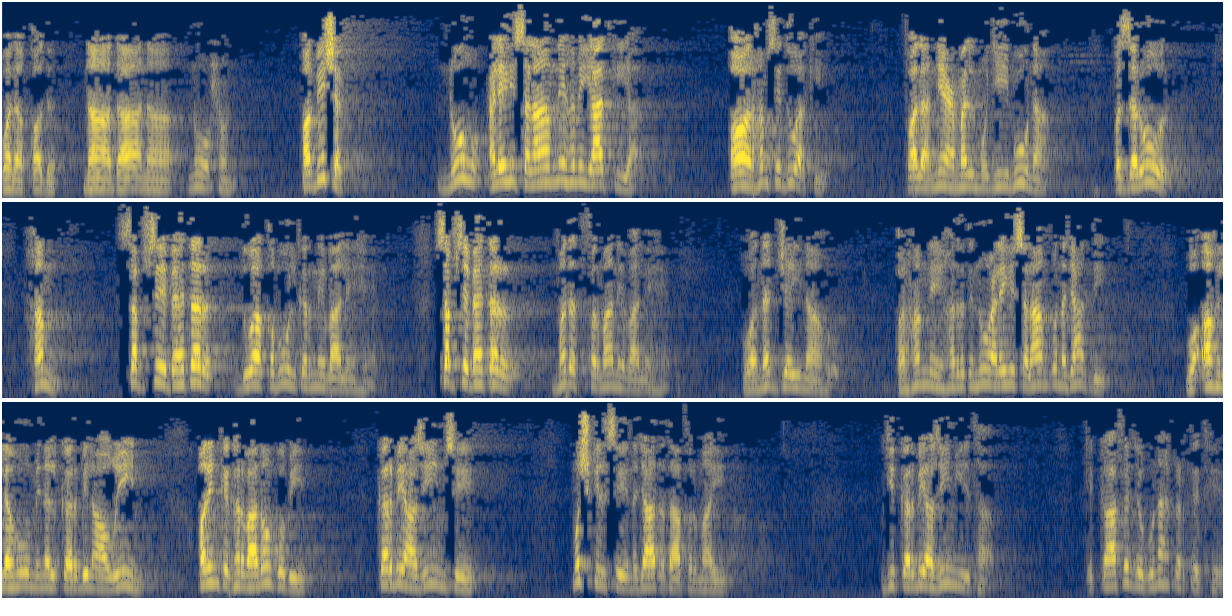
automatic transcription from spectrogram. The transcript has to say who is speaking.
Speaker 1: وَلَقَدْ نَادَانَا نُوحٌ۔ اور بے شک، نوح علیہ السلام نے ہمیں یاد کیا اور ہم سے دعا کی۔ فلا نعمل مجیبونا ضرور ہم سب سے بہتر دعا قبول کرنے والے ہیں۔ سب سے بہتر مدد فرمانے والے ہیں۔ وہ نجئی نہ ہو اور ہم نے حضرت نو علیہ السلام کو نجات دی۔ وہ اہل من الکربل عوین اور ان کے گھر والوں کو بھی کرب عظیم سے مشکل سے نجات عطا فرمائی۔ یہ کرب عظیم یہ تھا کہ کافر جو گناہ کرتے تھے،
